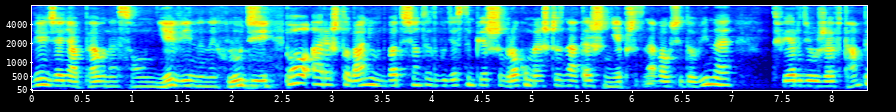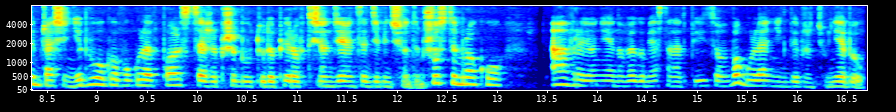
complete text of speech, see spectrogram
więzienia pełne są niewinnych ludzi. Po aresztowaniu w 2021 roku mężczyzna też nie przyznawał się do winy. Twierdził, że w tamtym czasie nie było go w ogóle w Polsce, że przybył tu dopiero w 1996 roku, a w rejonie Nowego Miasta nad Pilicą w ogóle nigdy w życiu nie był.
